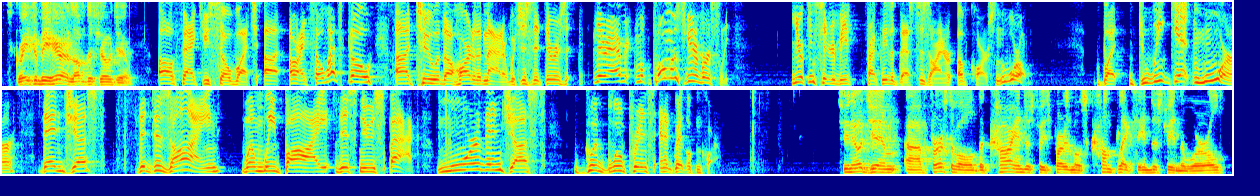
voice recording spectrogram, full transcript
It's great to be here. I love the show, Jim. Oh, thank you so much. Uh, all right, so let's go uh, to the heart of the matter, which is that there is there every, almost universally you're considered to be, frankly, the best designer of cars in the world. But do we get more than just the design when we buy this new SPAC? More than just good blueprints and a great-looking car. So you know, Jim. Uh, first of all, the car industry is probably the most complex industry in the world.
